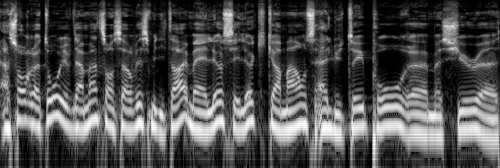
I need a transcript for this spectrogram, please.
à son retour, évidemment, de son service militaire, ben là, c'est là qu'il commence à lutter pour Monsieur euh,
